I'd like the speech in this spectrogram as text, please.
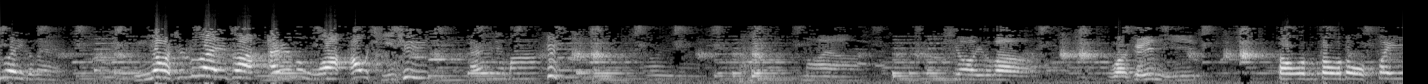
乐一个呗，你要是乐一个，儿子我好起去。儿子妈，哼妈呀，笑一个吧，我给你兜兜兜兜飞。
